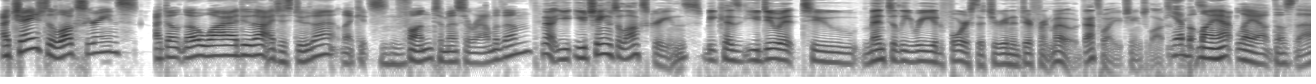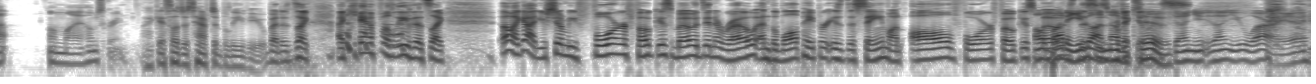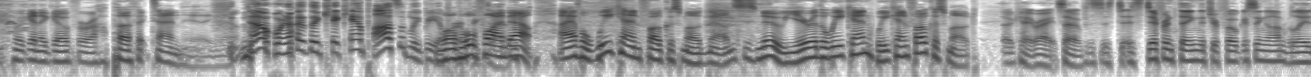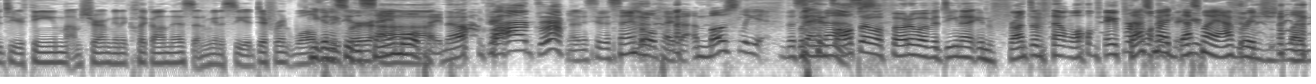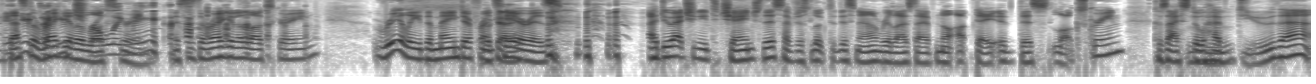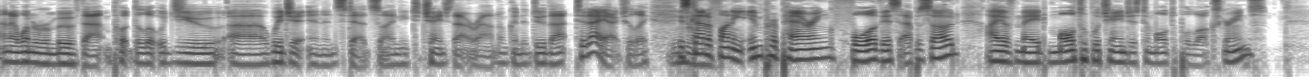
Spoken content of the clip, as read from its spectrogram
I changed the lock screens. I don't know why I do that. I just do that. Like it's Mhm. fun to mess around with them. No, you, you change the lock screens because you do it to mentally reinforce that you're in a different mode. That's why you change lock screens. Yeah, but my app layout does that on my home screen. I guess I'll just have to believe you. But it's like I can't believe that's like, oh my god, you've shown me four focus modes in a row, and the wallpaper is the same on all four focus Oh, modes. buddy, you This got another ridiculous. two. Don't you? Don't you worry. eh? We're gonna go for a perfect ten here. You know? No, we're not. It can't possibly be a. well, we'll find 10. out. I have a weekend focus mode now. This is new. Year of the weekend, weekend focus mode. Okay, right. So it's, it's, different thing that you're focusing on related to your theme. I'm sure I'm going to click on this and I'm going to see a different wallpaper. gonna see the same Uh, wallpaper. No, god damn it. You're gonna see the same wallpaper and mostly the same. it's apps. also a photo of Adina in front of that wallpaper. That's my Like, are that's you- my average. Like that's you- the regular lock screen. this is the regular lock screen. Really, the main difference Okay. here is I do actually need to change this. I've just looked at this now and realized I have not updated this lock screen because I still Mm-hmm. have Due there, and I want to remove that and put the little Due uh, widget in instead. So I need to change that around. I'm going to do that today. Actually, it's Mm-hmm. kind of funny. In preparing for this episode, I have made multiple changes to multiple lock screens.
